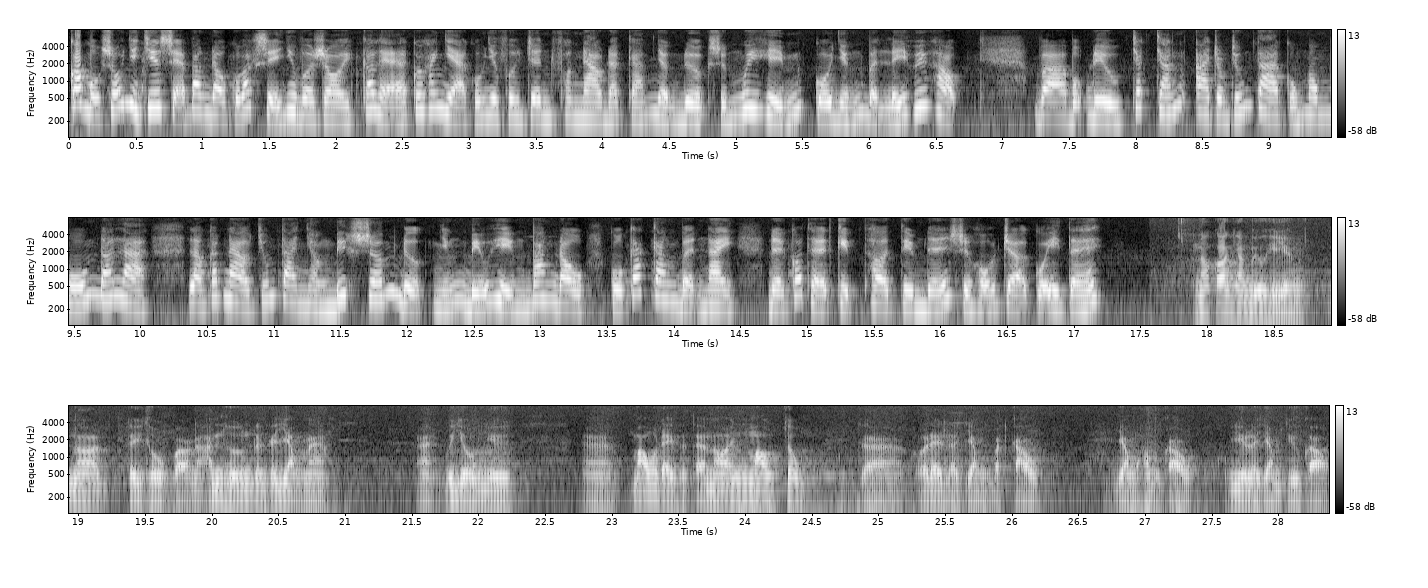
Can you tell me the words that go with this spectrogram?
có một số những chia sẻ ban đầu của bác sĩ như vừa rồi, có lẽ quý khán giả cũng như Phương Trinh phần nào đã cảm nhận được sự nguy hiểm của những bệnh lý huyết học. Và một điều chắc chắn ai trong chúng ta cũng mong muốn đó là làm cách nào chúng ta nhận biết sớm được những biểu hiện ban đầu của các căn bệnh này để có thể kịp thời tìm đến sự hỗ trợ của y tế. Nó có nhiều biểu hiện, nó tùy thuộc vào nó ảnh hưởng trên cái dòng nào. À, ví dụ như à, máu ở đây người ta nói máu chung, à, ở đây là dòng bạch cầu, dòng hồng cầu cũng như là dòng tiểu cầu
